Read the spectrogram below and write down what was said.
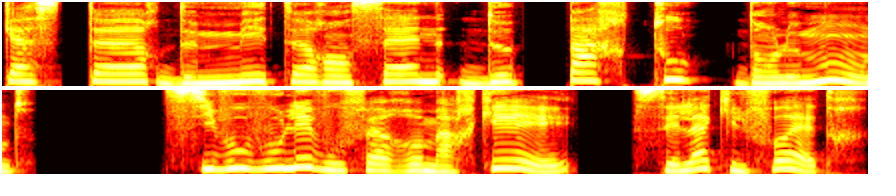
casteurs, de metteurs en scène de partout dans le monde. Si vous voulez vous faire remarquer, c'est là qu'il faut être.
